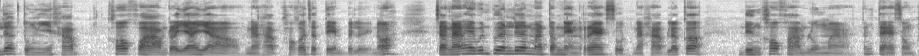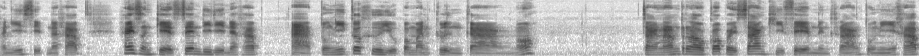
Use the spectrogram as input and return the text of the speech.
เลือกตรงนี้ครับ ข้อความระยะยาวนะครับเขาก็จะเต็มไปเลยเนาะจากนั้นให้เพื่อนๆเลื่อนมาตำแหน่งแรกสุดนะครับ แล้วก็ดึงข้อความลงมาตั้งแต่ 2020 นะครับ ให้สังเกตเส้นดีๆนะครับอ่าตรงนี้ก็คืออยู่ประมาณกลึงกลางเนาะจากนั้นเราก็ไปสร้างคีย์เฟรมหนึ่งครั้งตรงนี้ครับ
